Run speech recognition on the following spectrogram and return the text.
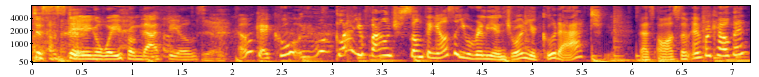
Just staying away from that field. Yeah. Okay, cool. Well, glad you found something else that you really enjoy and you're good at. That's awesome. And for Kelvin?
